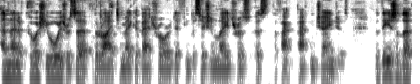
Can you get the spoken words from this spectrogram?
And then, of course, you always reserve the right to make a better or a different decision later as, as the fact pattern changes. But these are the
